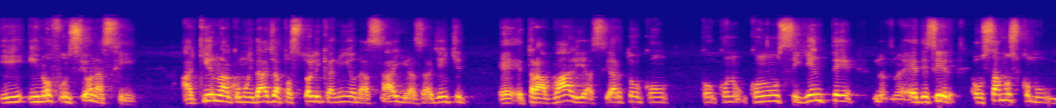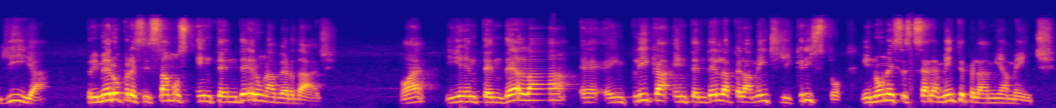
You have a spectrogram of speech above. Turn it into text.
E, e não funciona assim. Aqui na comunidade apostólica Ninho das Aias, a gente é, trabalha, certo, com, com, com um seguinte, usamos como um guia. Primeiro precisamos entender uma verdade, não é? E entendê-la é, implica entendê-la pela mente de Cristo e não necessariamente pela minha mente.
